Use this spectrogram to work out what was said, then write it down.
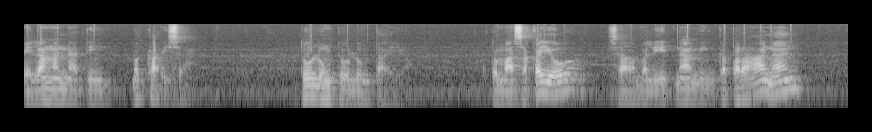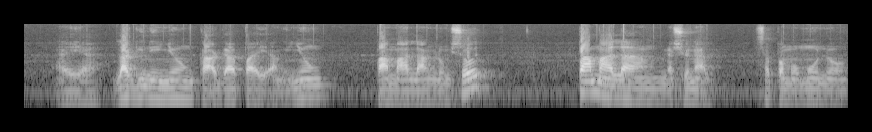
Kailangan nating magkaisa. Tulong-tulong tayo. Tumasa kayo sa maliit naming kaparaanan, ay uh, lagi ninyong kaagapay ang inyong pamalang lungsod, pamalang nasyonal sa pamumuno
